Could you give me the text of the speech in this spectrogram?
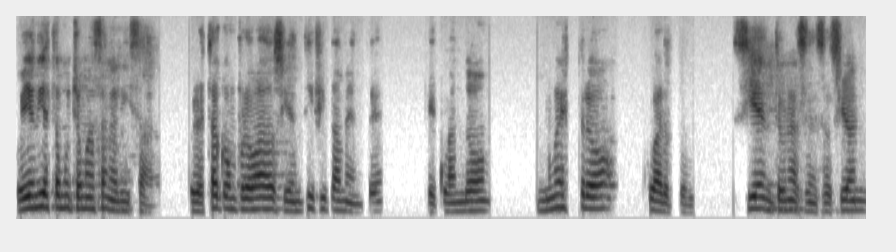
Hoy en día está mucho más analizado pero está comprobado científicamente que cuando nuestro cuerpo siente una sensación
